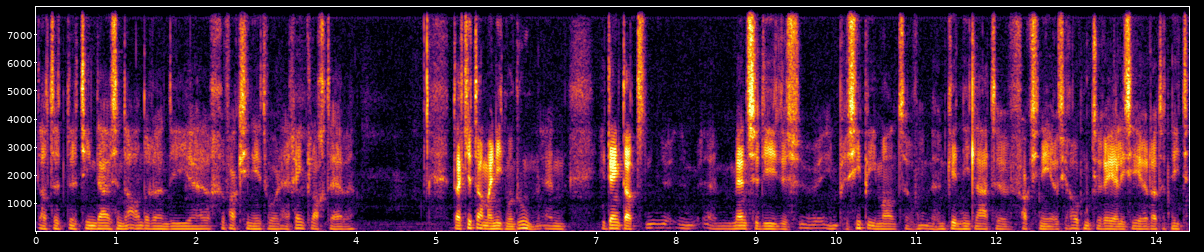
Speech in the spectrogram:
dat het de tienduizenden anderen die gevaccineerd worden en geen klachten hebben, dat je het dan maar niet moet doen. En ik denk dat mensen die dus in principe iemand of hun kind niet laten vaccineren, zich ook moeten realiseren dat het niet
